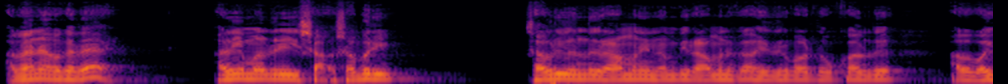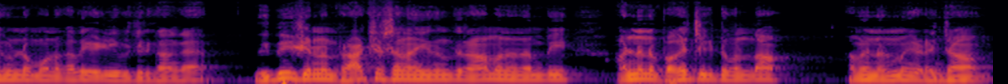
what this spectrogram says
அதானே அவ கதை? அதே மாதிரி ச சபரி. சபரி வந்து ராமனை நம்பி ராமனுக்காக எதிர்பார்த்து உட்காந்து அவள் வைகுண்டம் போன கதை எழுதி வச்சுருக்காங்க. விபீஷணன் ராட்சசனாக இருந்து ராமனை நம்பி அண்ணனை பகைச்சிக்கிட்டு வந்தான். அவன் நன்மை அடைஞ்சான்.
